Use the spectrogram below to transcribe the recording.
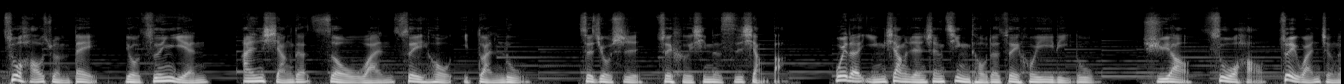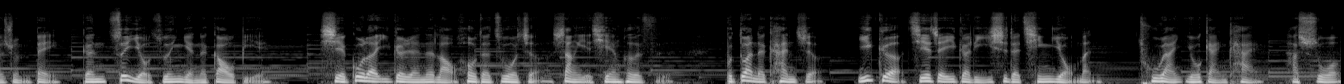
做好准备，有尊严、安详的走完最后一段路，这就是最核心的思想吧。为了迎向人生尽头的最后一里路，需要做好最完整的准备，跟最有尊严的告别。”写过了一个人的老后的作者上野千鹤子，不断的看着一个接着一个离世的亲友们，突然有感慨。他说：“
